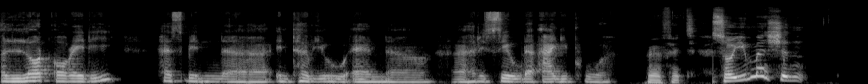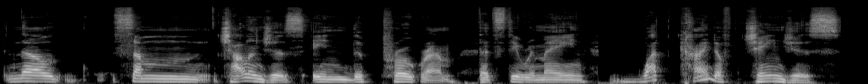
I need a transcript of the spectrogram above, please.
a lot already has been uh, interviewed and uh, uh received the ID poor. Perfect. So you mentioned now some challenges in the program that still remain. What kind of changes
